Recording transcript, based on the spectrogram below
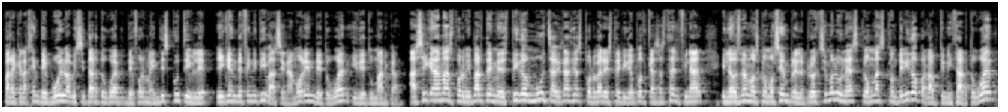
para que la gente vuelva a visitar tu web de forma indiscutible y que en definitiva se enamoren de tu web y de tu marca. Así que nada más, por mi parte me despido, muchas gracias por ver este video podcast hasta el final y nos vemos como siempre el próximo lunes con más contenido para optimizar tu web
